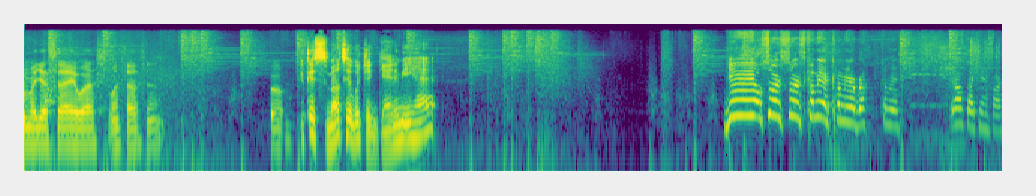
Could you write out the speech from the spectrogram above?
Remember yesterday it was one thousand. So You can smelt it with your Ganymede hat? Yeah, yeah, yeah, sirs, sirs, come here, come here, bro. Come here. Get off that campfire.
